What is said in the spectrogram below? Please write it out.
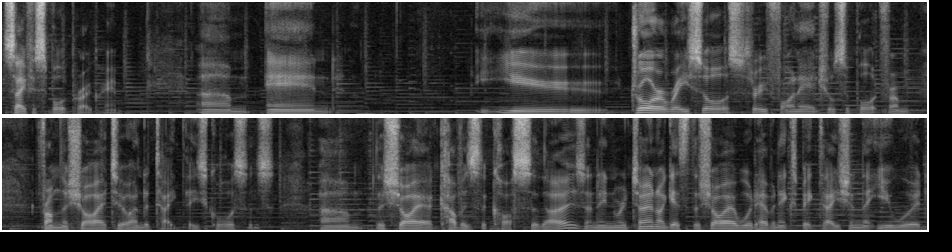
safer sport program um, and you draw a resource through financial support from from the Shire to undertake these courses. Um, the Shire covers the costs of those, and in return, I guess the Shire would have an expectation that you would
